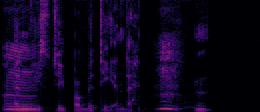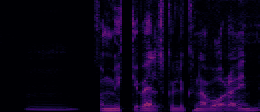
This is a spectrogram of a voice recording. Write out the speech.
en Mm. viss typ av beteende. Mm. Som mycket väl skulle kunna vara en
